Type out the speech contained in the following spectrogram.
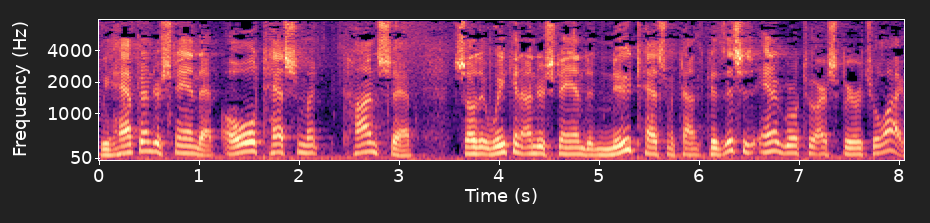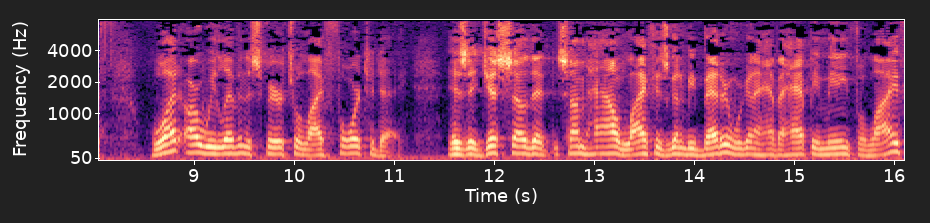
We have to understand that Old Testament concept so that we can understand the New Testament concept because this is integral to our spiritual life. What are we living the spiritual life for today? Is it just so that somehow life is going to be better and we're going to have a happy, meaningful life?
